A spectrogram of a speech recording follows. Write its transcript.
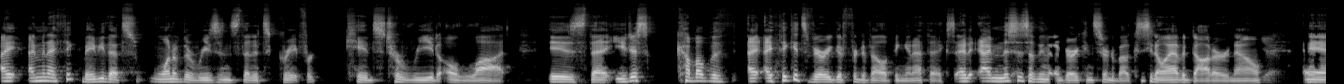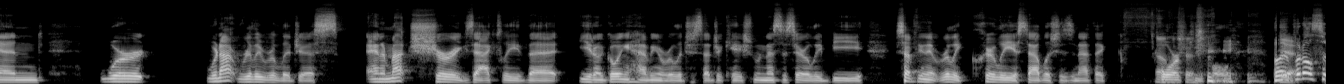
I I mean, I think maybe that's one of the reasons that it's great for kids to read a lot is that you just come up with I, I, think it's very good for developing an ethics and i mean this yeah. is something that i'm very concerned about because you know i have a daughter now yeah. and we're we're not really religious and i'm not sure exactly that you know going and having a religious education would necessarily be something that really clearly establishes an ethic for, oh, sure. people but yeah. but also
